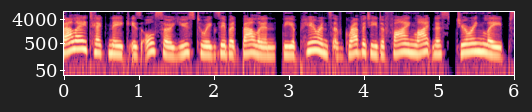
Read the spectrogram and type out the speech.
Ballet technique is also used to exhibit ballon, the appearance of gravity-defying lightness, during leaps.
